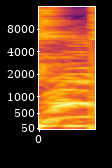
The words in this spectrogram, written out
Oh,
